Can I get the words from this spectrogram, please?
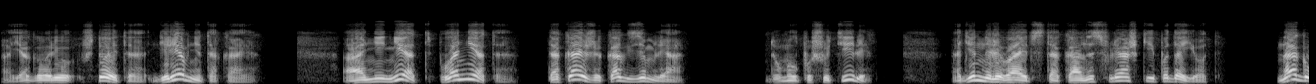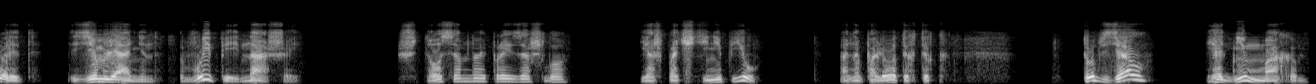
А я говорю, что это, деревня такая? А они, нет, планета, такая же, как Земля. Думал, пошутили. Один наливает стакан из фляжки и подает. На, говорит, землянин, выпей нашей. Что со мной произошло? Я ж почти не пью. А на полетах так... Тут взял и одним махом.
